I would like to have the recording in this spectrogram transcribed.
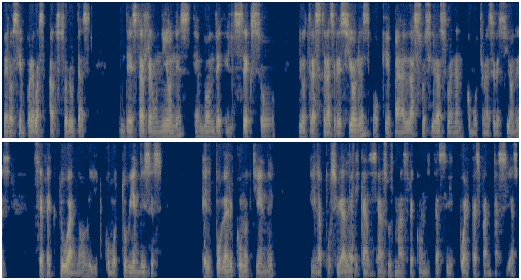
pero sin pruebas absolutas de estas reuniones en donde el sexo y otras transgresiones o que para la sociedad suenan como transgresiones se efectúan, ¿no? Y como tú bien dices, el poder que uno tiene y la posibilidad de alcanzar sus más recónditas y puercas fantasías.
